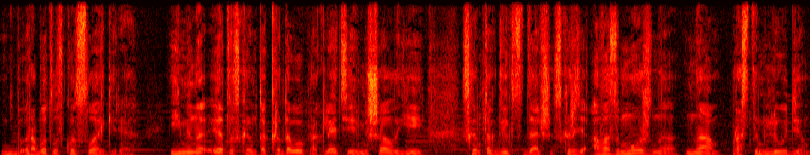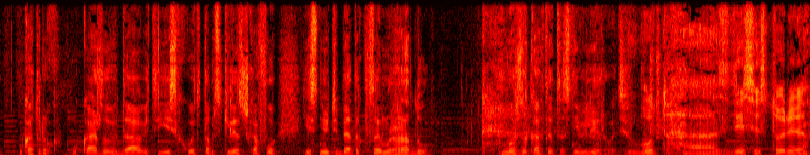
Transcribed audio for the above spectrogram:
работала в концлагере. И именно это, скажем так, родовое проклятие мешало ей, скажем так, двигаться дальше. Скажите, а возможно нам, простым людям, у которых у каждого, да, ведь есть какой-то там скелет в шкафу, если не у тебя, так в своем роду, можно как-то это снивелировать? Вот а, здесь история,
